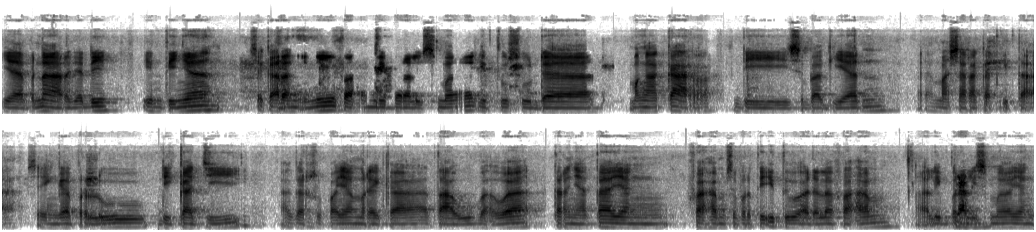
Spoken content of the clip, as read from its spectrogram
Ya benar. Jadi intinya sekarang ini paham liberalisme itu sudah mengakar di sebagian eh, masyarakat kita sehingga perlu dikaji agar supaya mereka tahu bahwa ternyata yang faham seperti itu adalah faham eh, liberalisme yang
